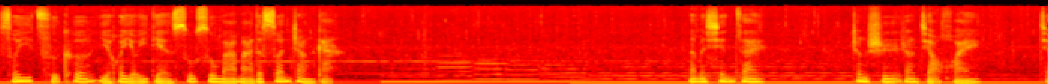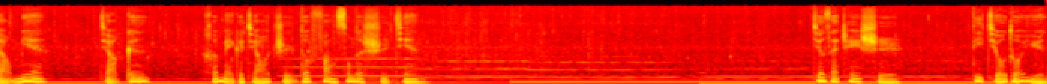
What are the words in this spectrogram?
所以此刻也会有一点酥酥麻麻的酸胀感。那么现在，正是让脚踝、脚面、脚跟和每个脚趾都放松的时间。就在这时。第九朵云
